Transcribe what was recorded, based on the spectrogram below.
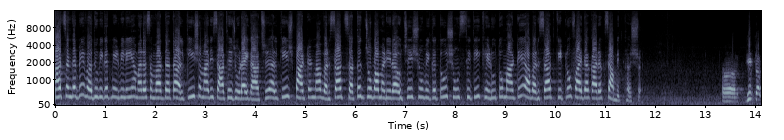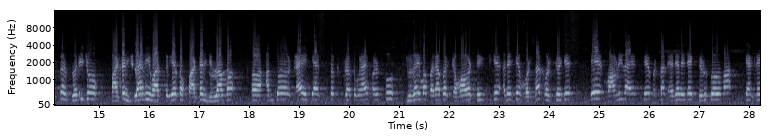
આ સંદર્ભે વધુ વિગત મેળવી લઈએ. અમારા સંવાદદાતા અલ્કેશ અમારી સાથે જોડાઈ ગયા છે. અલ્કેશ, પાટણમાં વરસાદ સતત જોવા મળી રહ્યો છે. શું વિગતો, શું સ્થિતિ ખેડૂતો માટે? આ વરસાદ કેટલો ફાયદાકારક સાબિત થશે? જી, ચોક્કસ. ધ્વની જો પાટણ જિલ્લાની વાત કરીએ તો પાટણ જિલ્લામાં આમ તો પરંતુ જુલાઈમાં બરાબર જમાવટ થઈ છે અને જે વરસાદ વરસ્યો છે એ વાવણી લાયક છે વરસાદ એને લઈને ખેડૂતોમાં ક્યાંક ને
